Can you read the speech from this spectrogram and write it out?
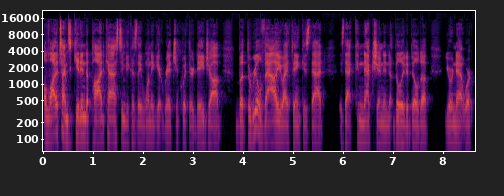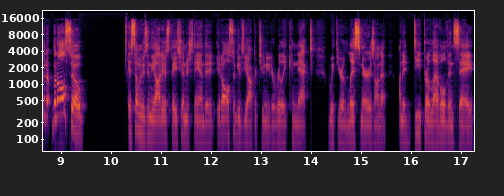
a lot of times get into podcasting because they want to get rich and quit their day job but the real value i think is that is that connection and ability to build up your network but but also as someone who's in the audio space you understand that it, it also gives you opportunity to really connect with your listeners on a on a deeper level than say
